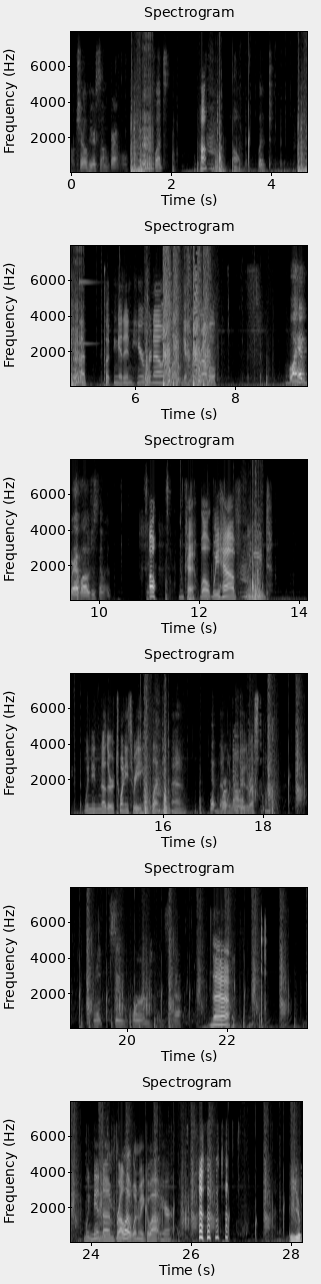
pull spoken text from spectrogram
I'll chill. Here's some gravel. Flint. Huh? Oh. Flint. I'm putting it in here for now until I can get more gravel. Well, I have gravel. I was just gonna. Oh. Okay, well, we have, we need, we need another 23 flint, and Yep, then we working can on do it. the rest of them. I'm gonna stay in the corner and, and snack. Nah. We need an umbrella when we go out here. Yep.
